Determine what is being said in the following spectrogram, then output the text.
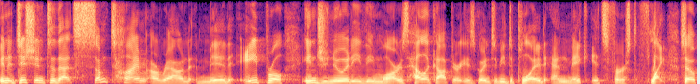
In addition to that, sometime around mid-April, Ingenuity, the Mars helicopter, is going to be deployed and make its first flight. So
